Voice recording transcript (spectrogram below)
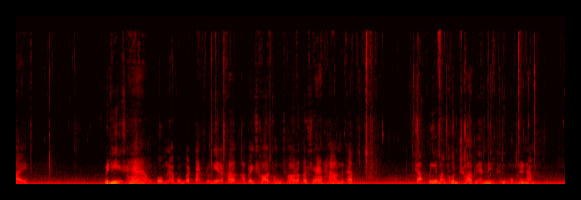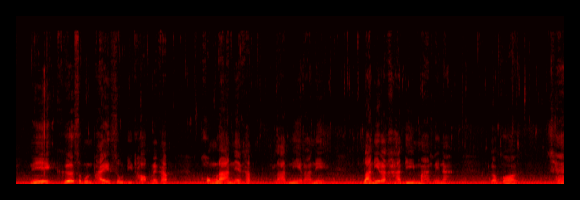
ลัยวิธีแช่ของผมนะ ผมก็ตักตรงนี้นะครับ เอาไปช้อนสองช้อนแล้วก็แช่เท้านะครับ กับมีบางคนชอบอีกอันหนึ่งคือผมแนะนำนี่เกลือสมุนไพรสูตรดีท็อกนะครับ ของร้านเนี่ยครับ ร้านนี้ร้านนี้ ร้านนี้ราคาดีมากเลยนะ แล้วก็แช่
